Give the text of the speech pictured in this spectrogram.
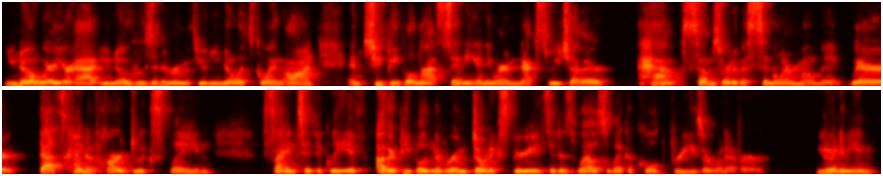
you know where you're at, you know who's in the room with you, and you know what's going on. And two people not standing anywhere next to each other have some sort of a similar moment where that's kind of hard to explain scientifically if other people in the room don't experience it as well. So, like a cold breeze or whatever. You know what I mean?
